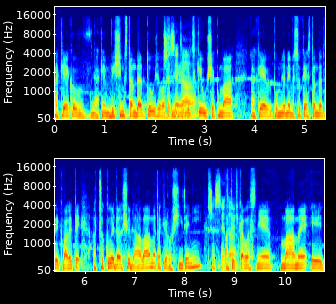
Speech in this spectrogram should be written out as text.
tak je jako v nějakém vyšším standardu, že vlastně vždycky už jako má nějaké poměrně vysoké standardy kvality a cokoliv dalšího dáváme, tak je rozšíření. Přesně a teďka vlastně máme i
